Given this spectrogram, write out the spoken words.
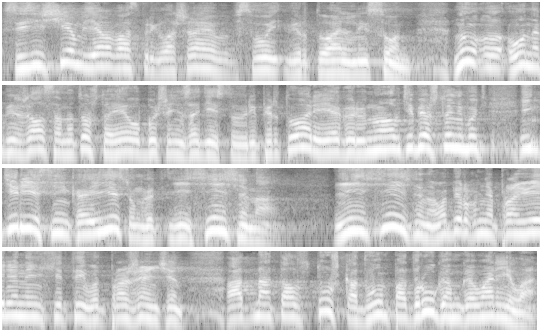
В связи с чем я вас приглашаю в свой виртуальный сон. Ну, э, он обижался на то, что я его больше не задействую в репертуаре. Я говорю, ну а у тебя что-нибудь интересненькое есть? Он говорит, Естественно. Естественно. Во-первых, у меня проверенные хиты вот про женщин. Одна толстушка двум подругам говорила,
